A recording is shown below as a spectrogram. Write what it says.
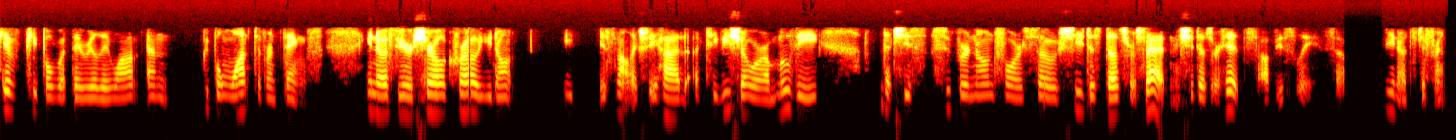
give people what they really want. And people want different things. You know, if you're Sheryl Crow, you don't it's not like she had a TV show or a movie that she's super known for. So she just does her set and she does her hits, obviously. So, you know, it's different.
